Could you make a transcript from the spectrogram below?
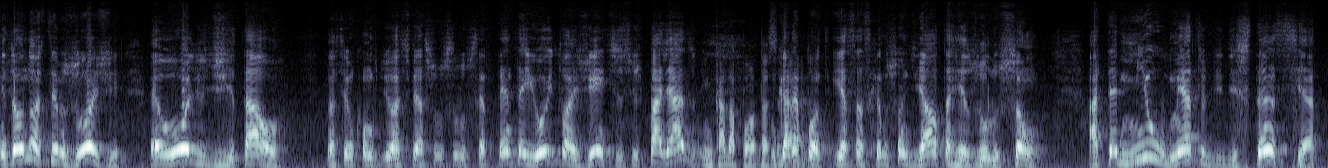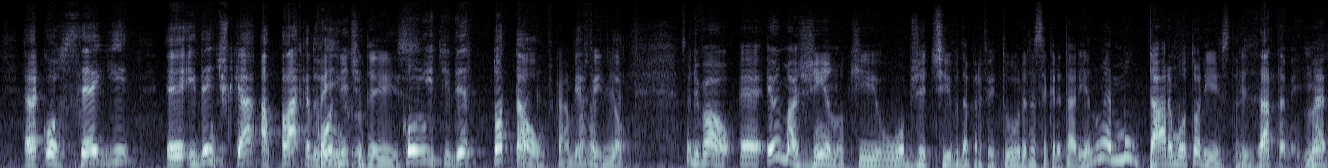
Então nós temos hoje é, o olho digital nós temos como se nós tivéssemos 78 agentes espalhados. Em cada ponto da em cidade. Em cada ponto. E essas câmeras são de alta resolução. Até mil metros de distância, ela consegue é, identificar a placa do Com veículo. Com nitidez. Com nitidez total. Perfeito. Dival, é, eu imagino que o objetivo da prefeitura, da secretaria, não é multar o motorista. Exatamente. Não é,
